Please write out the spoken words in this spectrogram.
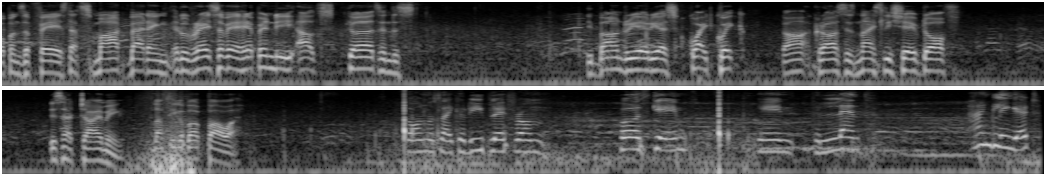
Opens the face. That's smart batting. It'll race away hip in the outskirts and the, the boundary area is quite quick. Ah, grass is nicely shaved off. This had timing. Nothing about power. It's almost like a replay from first game. Again, the length, angling it.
